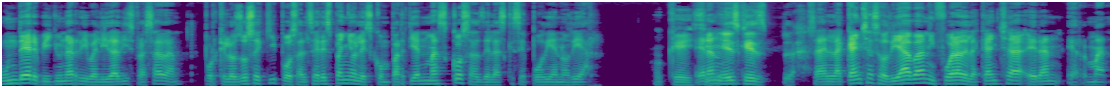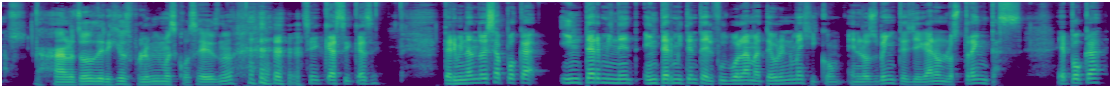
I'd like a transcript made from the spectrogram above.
un derby y una rivalidad disfrazada, porque los dos equipos, al ser españoles, compartían más cosas de las que se podían odiar. Ok, sí, Eran- es que es... O sea, en la cancha se odiaban y fuera de la cancha eran hermanos. Ajá, los dos dirigidos por el mismo escocés, ¿no? Sí, casi, casi. Terminando esa época intermitente del fútbol amateur en México, en los 20 llegaron los 30, época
